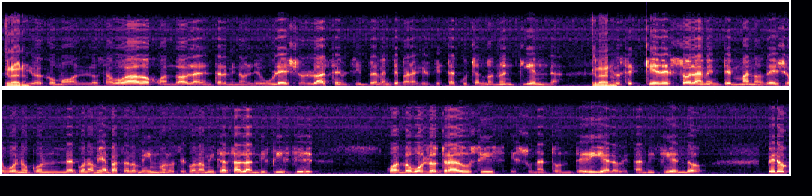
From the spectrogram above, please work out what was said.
Claro. Digo, es como los abogados cuando hablan en términos leguleyos, lo hacen simplemente para que el que está escuchando no entienda. Entonces quede solamente en manos de ellos. Bueno, con la economía pasa lo mismo, los economistas hablan difícil, cuando vos lo traducís es una tontería lo que están diciendo, pero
